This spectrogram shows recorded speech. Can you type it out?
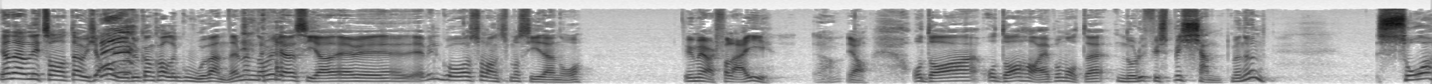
Ja, det er jo litt sånn at det er jo ikke alle du kan kalle gode venner, men nå vil jeg si at jeg, jeg vil gå så langt som å si det nå. Vi må i hvert fall ei. Ja. Ja. Og da, og da har jeg på en måte Når du først blir kjent med noen, så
